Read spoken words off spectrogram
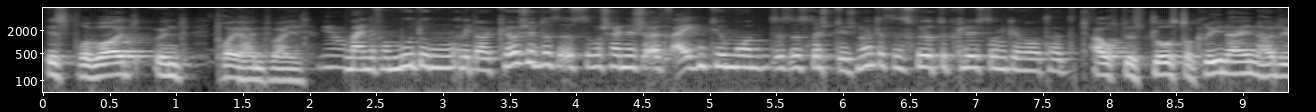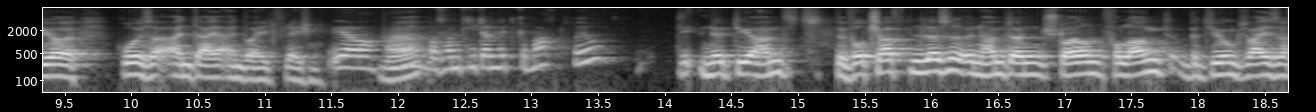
ist Privat- und Treuhandwald. Ja. Meine Vermutung mit der Kirche, das ist wahrscheinlich als Eigentümer, das ist richtig, ne? dass es früher zu Klöstern gehört hat. Auch das Kloster Grünhain hatte ja große Anteil an Waldflächen. Ja, ja. was haben die damit gemacht früher? Die, ne, die haben es bewirtschaften lassen und haben dann Steuern verlangt bzw.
